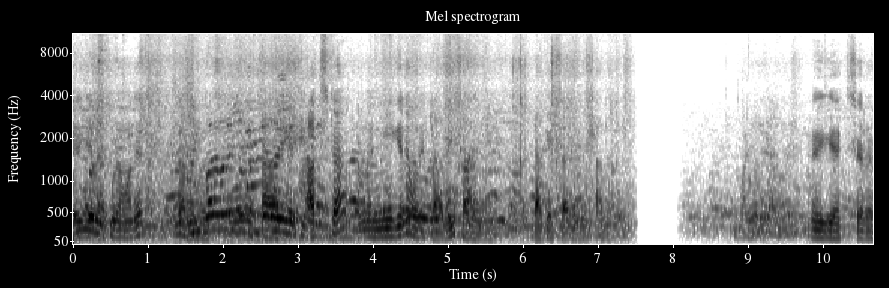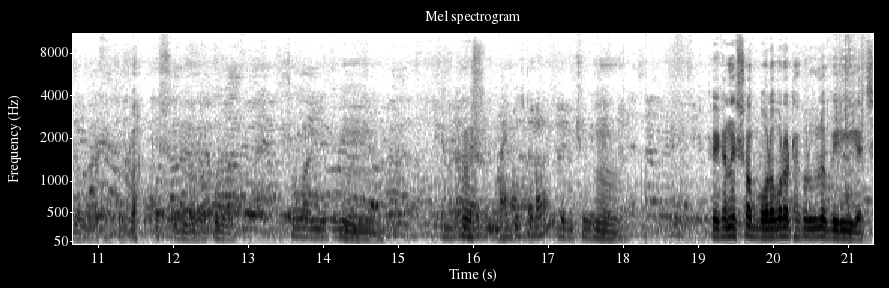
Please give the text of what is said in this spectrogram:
এই যে ঠাকুর আমাদের আমরা নিয়ে গেলে আমাদের ক্লাবেই সাজানো ডাকের সাজাবে সাদা। এই যে এক চালার উপরে ঠাকুর বাহ কি সুন্দর অপূর্ব। এখানে সব বড় বড় ঠাকুরগুলো বেরিয়ে গেছে।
